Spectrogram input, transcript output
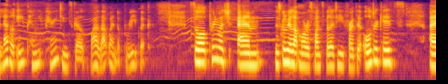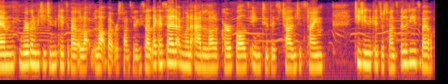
level 8 parenting skill. Wow, that went up really quick. So pretty much um, there's going to be a lot more responsibility for the older kids. Um, we're going to be teaching the kids about a lot, a lot about responsibility. So like I said, I'm going to add a lot of curveballs into this challenge this time teaching the kids responsibilities about,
